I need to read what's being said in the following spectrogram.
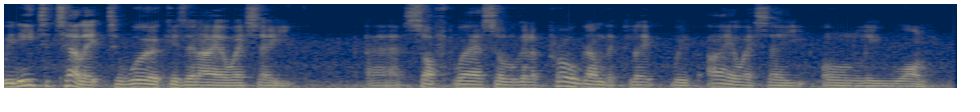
we need to tell it to work as an iOS 8 uh, software so we're going to program the clip with iOS 8 only 1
